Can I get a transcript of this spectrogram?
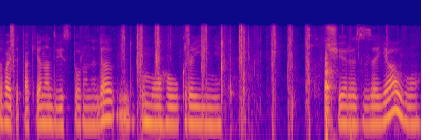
Давайте так, я на дві сторони, да? допомога Україні через заяву.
